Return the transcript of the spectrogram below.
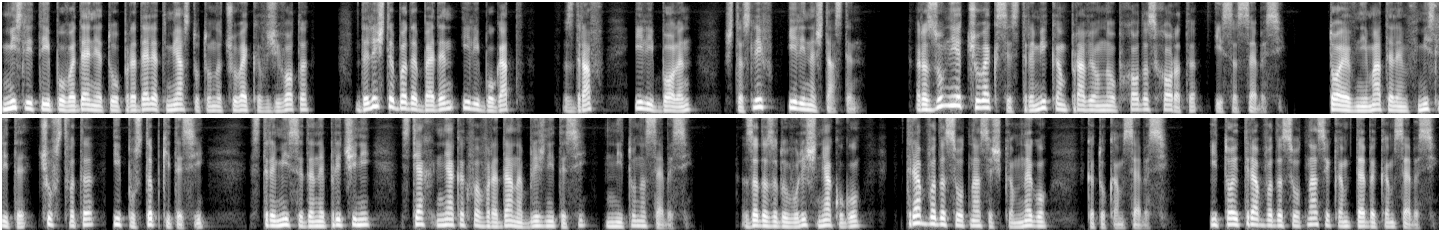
Мислите и поведението определят мястото на човека в живота, дали ще бъде беден или богат, здрав или болен, щастлив или нещастен. Разумният човек се стреми към правилна обхода с хората и със себе си. Той е внимателен в мислите, чувствата и постъпките си, стреми се да не причини с тях някаква вреда на ближните си, нито на себе си. За да задоволиш някого, трябва да се отнасяш към него като към себе си. И той трябва да се отнася към тебе към себе си.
